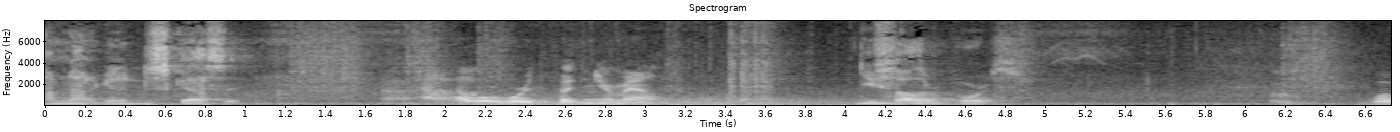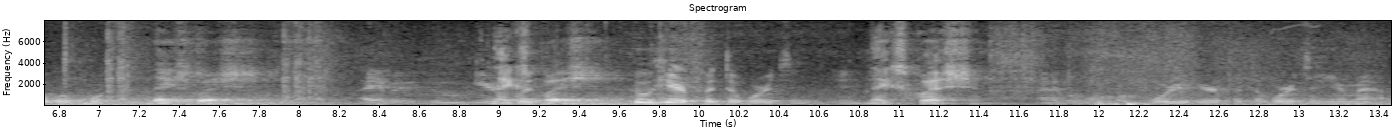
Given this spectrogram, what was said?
I'm not going to discuss it. How, were words put in your mouth? You saw the reports. What report? Next question. who here Next put, question. Who here put the words in? In Next question. I know, but what reporter here put the words in your mouth?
